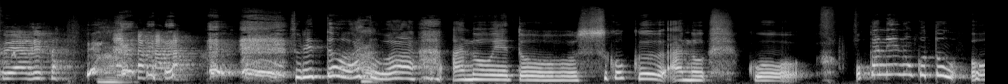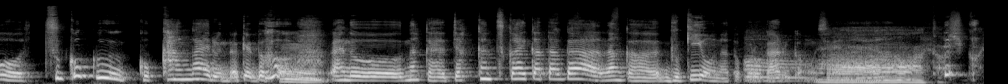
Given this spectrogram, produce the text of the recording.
徹夜自体。それと、あとは、あの、えっ、と、すごく、あの、こう、お金のことをすごくこう考えるんだけど、んあの、なんか若干使い方がなんか不器用なところがあるかもしれないな。ああ、確か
